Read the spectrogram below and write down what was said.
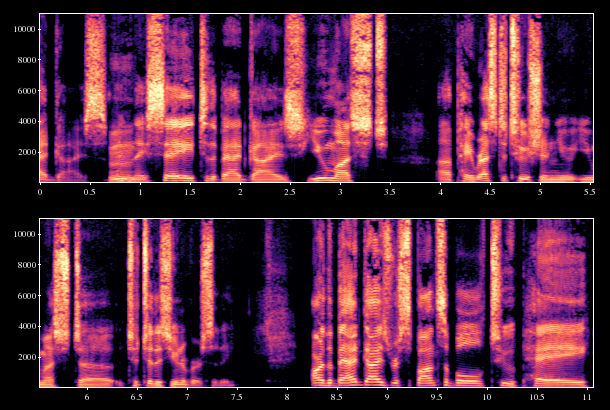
bad guys Hmm. and they say to the bad guys, "You must uh, pay restitution. You you must uh, to to this university." Are the bad guys responsible to pay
